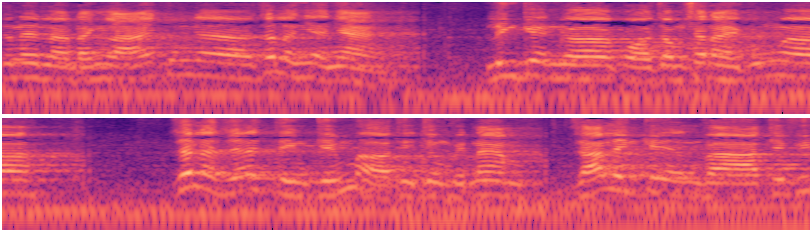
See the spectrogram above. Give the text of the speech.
cho nên là đánh lái cũng à, rất là nhẹ nhàng. Linh kiện của dòng xe này cũng rất là dễ tìm kiếm ở thị trường Việt Nam. Giá linh kiện và chi phí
